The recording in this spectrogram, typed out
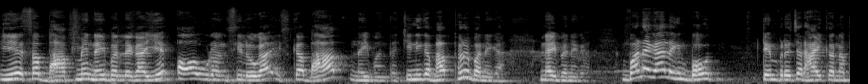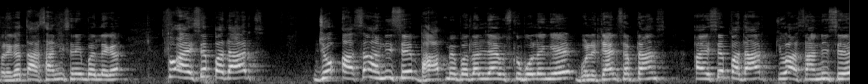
ये सब भाप में नहीं बदलेगा, ये अउड़नशील होगा, इसका भाप नहीं बनता, चीनी का भाप थोड़े बनेगा, नहीं बनेगा। बनेगा लेकिन बहुत टेम्परेचर हाई करना पड़ेगा तो आसानी से नहीं बदलेगा। तो ऐसे पदार्थ जो आसानी से भाप में बदल जाए, उसको बोलेंगे वोलेटाइल सब्सटेंस ऐसे पदार्थ जो आसानी से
